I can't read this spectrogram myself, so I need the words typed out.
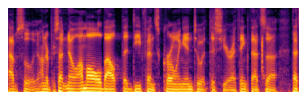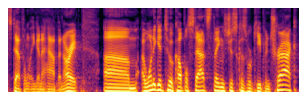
Absolutely, 100%. No, I'm all about the defense growing into it this year. I think that's uh that's definitely going to happen. All right, um, I want to get to a couple stats things just because we're keeping track.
